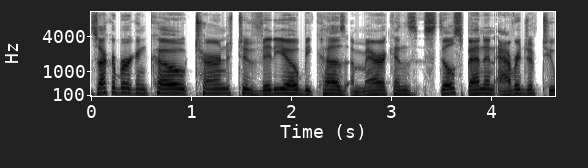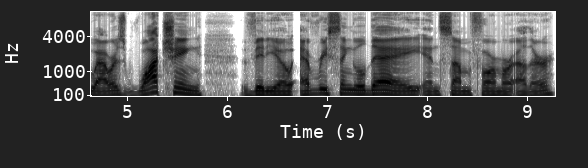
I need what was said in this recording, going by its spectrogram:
Zuckerberg and co. turned to video because Americans still spend an average of two hours watching video every single day in some form or other,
